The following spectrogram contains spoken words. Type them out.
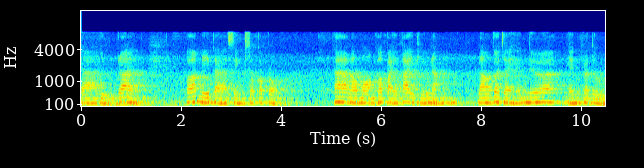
จะอยู่ใกล้ เพราะมีแต่สิ่งสกปรก ถ้าเรามองเข้าไปใต้ผิวหนัง เราก็จะเห็นเนื้อ เห็นกระดูก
